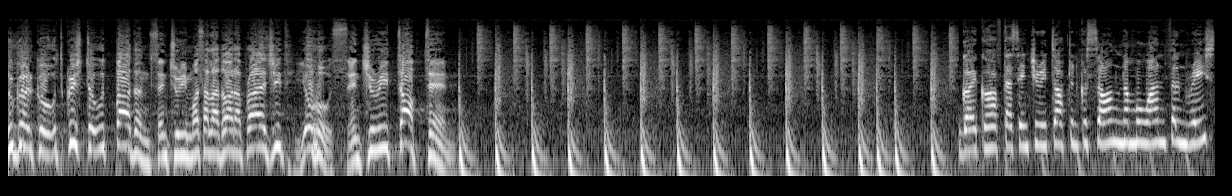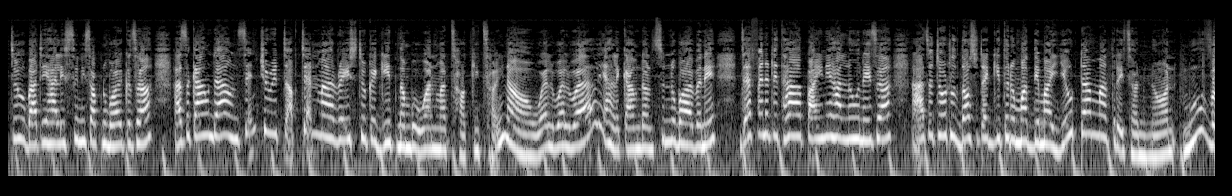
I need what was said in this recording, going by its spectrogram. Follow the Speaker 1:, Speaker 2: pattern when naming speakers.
Speaker 1: दुगरको उत्कृष्ट उत्पादन सेन्चुरी मसालाद्वारा प्रायोजित यो हो सेन्चुरी टप टेन
Speaker 2: गएको हप्ता सेन्चुरी टप टेनको song number one film race टूबाट यहाँले सुनिसक्नु भएको छ। आज काउन्ट डाउन सेन्चुरी टप टेनमा रेस टूको गीत नम्बर वानमा छ कि छैन? वेल वेल वेल यहाँले काउन्ट डाउन सुन्नुभयो भने डेफिनेटली थाहा पाइ नै हाल्नुहुनेछ आज टोटल दसवटा गीतहरू मध्येमा एउटा मात्रै छ नन मुभ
